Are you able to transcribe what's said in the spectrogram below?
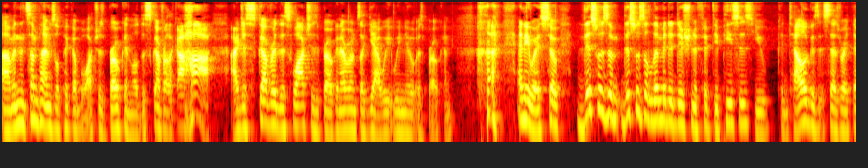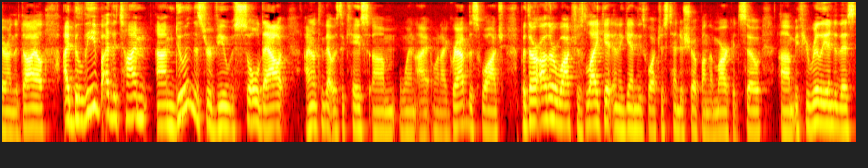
Um, and then sometimes they'll pick up a watch is broken. They'll discover like, aha, I discovered this watch is broken. Everyone's like, yeah, we, we knew it was broken. anyway, so this was a this was a limited edition of 50 pieces. You can tell because it says right there on the dial. I believe by the time I'm doing this review, it was sold out. I don't think that was the case um, when I when I grabbed this watch, but there are other watches like it, and again, these watches tend to show up on the market. So um, if you're really into this,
